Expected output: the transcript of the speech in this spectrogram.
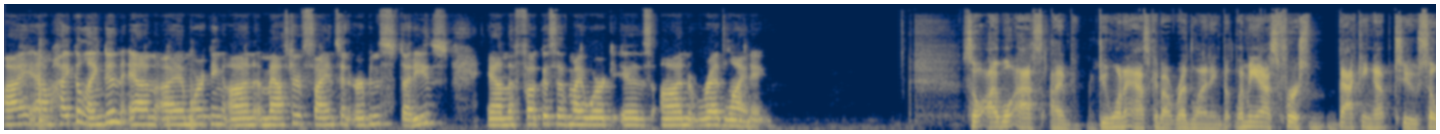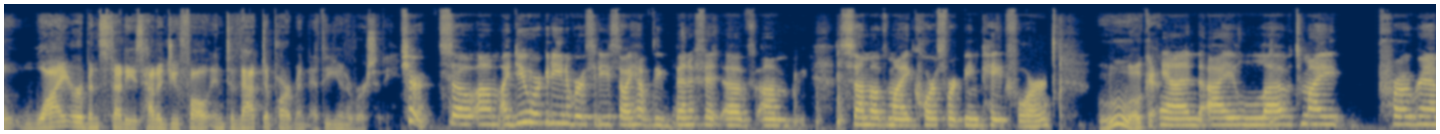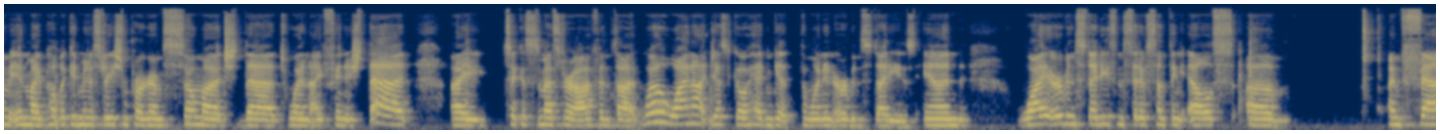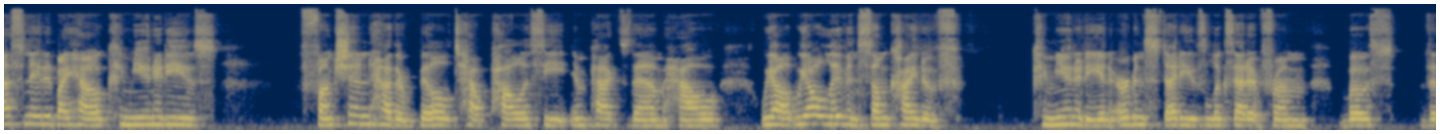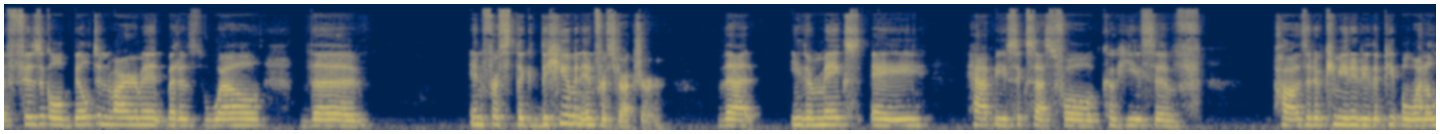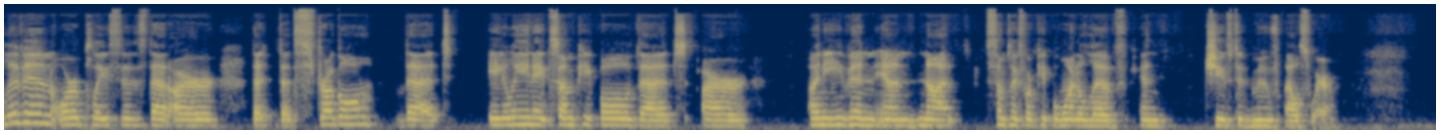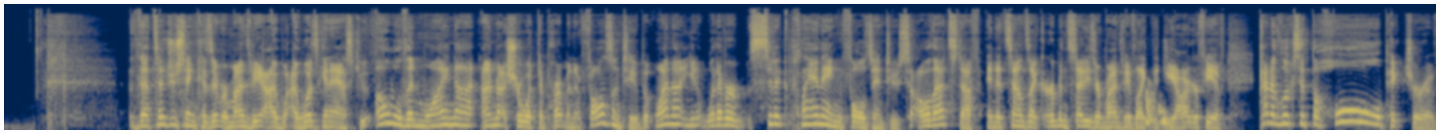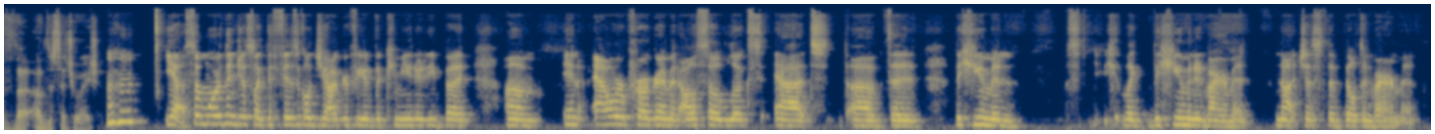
I am Heike Langdon, and I am working on a Master of Science in Urban Studies. And the focus of my work is on redlining. So I will ask, I do want to ask about redlining, but let me ask first, backing up to so why urban studies? How did you fall into that department at the university? Sure. So um, I do work at a university, so I have the benefit of um, some of my coursework being paid for. Ooh, okay. And I loved my program in my public administration program so much that when I finished that, I took a semester off and thought, well, why not just go ahead and get the one in urban studies? And why urban studies instead of something else? Um, I'm fascinated by how communities function, how they're built, how policy impacts them, how we all we all live in some kind of community and urban studies looks at it from both the physical built environment but as well the infra- the, the human infrastructure that either makes a happy, successful, cohesive, positive community that people want to live in, or places that are that that struggle, that alienate some people, that are uneven and not someplace where people want to live and choose to move elsewhere. That's interesting because it reminds me. I, I was going to ask you. Oh well, then why not? I'm not sure what department it falls into, but why not? You know, whatever civic planning falls into, so all that stuff. And it sounds like urban studies reminds me of like the geography of kind of looks at the whole picture of the of the situation. Mm-hmm. Yeah. So more than just like the physical geography of the community, but um, in our program, it also looks at uh, the the human, like the human environment, not just the built environment.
